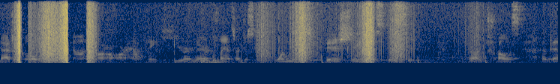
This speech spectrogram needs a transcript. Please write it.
Magical and whatnot are, are happening here and there. Plants are just one finishing this this uh, trellis, begin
